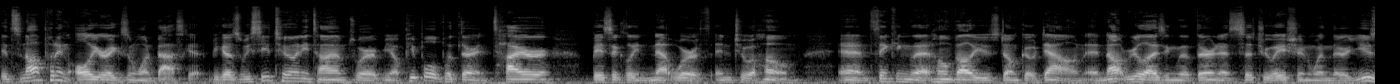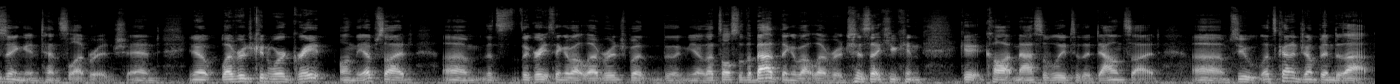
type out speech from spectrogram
it's not putting all your eggs in one basket because we see too many times where you know people put their entire basically net worth into a home and thinking that home values don't go down and not realizing that they're in a situation when they're using intense leverage. And you know leverage can work great on the upside. Um, that's the great thing about leverage but the, you know that's also the bad thing about leverage is that you can get caught massively to the downside. Um, so let's kind of jump into that.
